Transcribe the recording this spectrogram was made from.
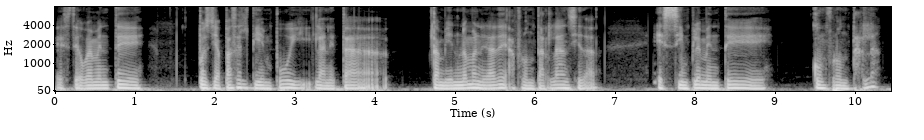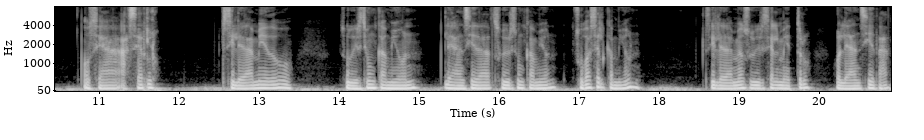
Este, obviamente, pues ya pasa el tiempo y la neta, también una manera de afrontar la ansiedad es simplemente confrontarla. O sea, hacerlo. Si le da miedo subirse a un camión, le da ansiedad subirse un camión, súbase al camión. Si le da miedo subirse al metro o le da ansiedad,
